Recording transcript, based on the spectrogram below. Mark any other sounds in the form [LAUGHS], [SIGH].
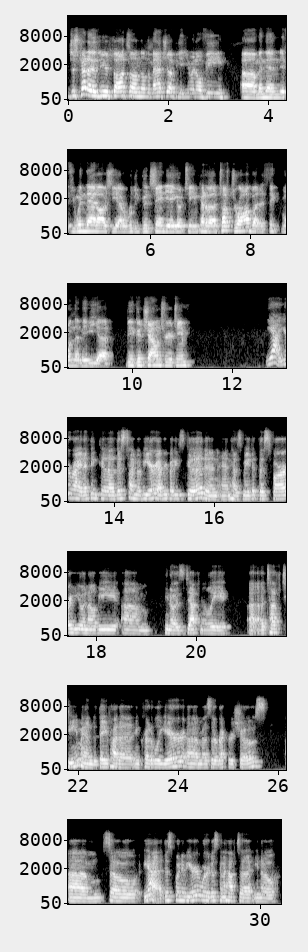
just kind of your thoughts on, on the matchup. You get UNLV, um, and then if you win that, obviously a really good San Diego team. Kind of a tough draw, but I think one that maybe uh, be a good challenge for your team. Yeah, you're right. I think uh, this time of year, everybody's good and and has made it this far. UNLV, um, you know, is definitely a, a, tough team, and they've had an incredible year, um, as their record shows. Um, so yeah, at this point of year, we're just going to have to, you know,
